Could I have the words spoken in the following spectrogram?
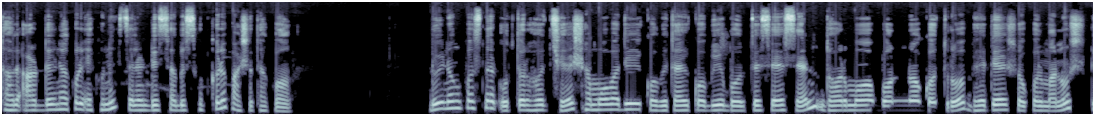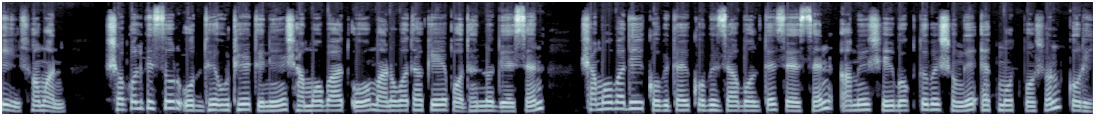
তাহলে আর দেরি না করে এখনই চ্যানেলটি সাবস্ক্রাইব করে পাশে থাকো। দুই নং প্রশ্নের উত্তর হচ্ছে, সাম্যবাদী কবিতায় কবি বলতে চেয়েছেন, ধর্ম, বর্ণ, গোত্র, ভেদে সকল মানুষ কি সমান? সকল কিছুর ঊর্ধ্বে উঠে তিনি সাম্যবাদ ও মানবতাকে প্রাধান্য দিয়েছেন। সাম্যবাদী কবিতায় কবি যা বলতে চেয়েছেন, আমি সেই বক্তব্যের সঙ্গে একমত পোষণ করি।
